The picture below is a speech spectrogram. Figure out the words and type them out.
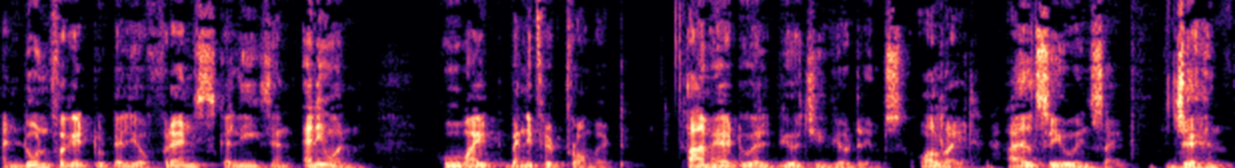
And don't forget to tell your friends, colleagues, and anyone who might benefit from it. I'm here to help you achieve your dreams. All right, I'll see you inside. Jai Hind.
